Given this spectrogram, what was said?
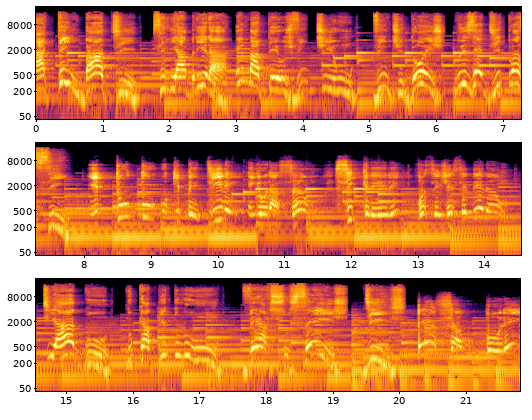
a quem bate, se lhe abrirá. Em Mateus 21, 22, nos é dito assim: E tudo o que pedirem em oração, se crerem, vocês receberão. Tiago, no capítulo 1, verso 6, diz: Peça-o, porém,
